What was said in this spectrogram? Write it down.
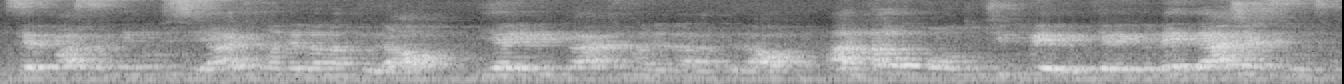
Você passa a denunciar de maneira natural e a evitar de maneira natural, a tal ponto de Pedro querendo negar Jesus,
